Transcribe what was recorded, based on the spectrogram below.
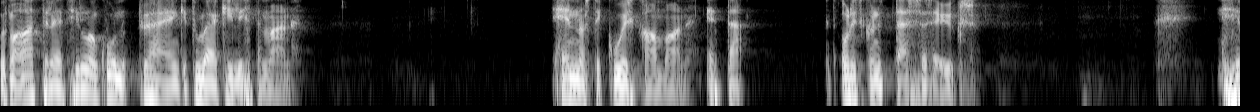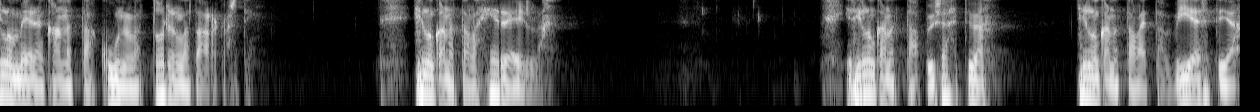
Mutta mä ajattelen, että silloin kun pyhä henki tulee kilistämään, hennosti kuiskaamaan, että, että olisiko nyt tässä se yksi, niin silloin meidän kannattaa kuunnella todella tarkasti. Silloin kannattaa olla hereillä. Ja silloin kannattaa pysähtyä, silloin kannattaa laittaa viestiä,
